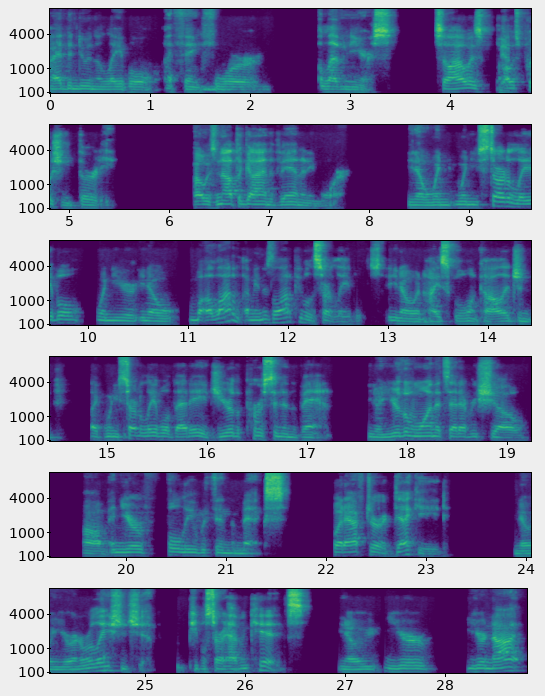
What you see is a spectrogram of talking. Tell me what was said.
I had been doing the label, I think, for 11 years. So I was Yeah. I was pushing 30. I was not the guy in the van anymore. You know, when when you start a label, when you're, you know, a lot of I mean, there's a lot of people that start labels, you know, in high school and college. And like when you start a label at that age, you're the person in the van. You know, you're the one that's at every show, um, and you're fully within the mix. But after a decade, you know, you're in a relationship. People start having kids. You know, you're you're not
